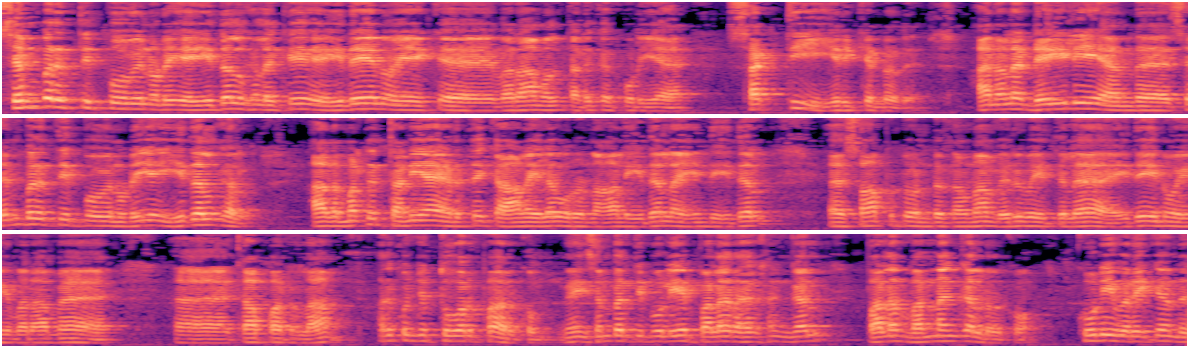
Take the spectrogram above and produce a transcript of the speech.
செம்பருத்தி பூவினுடைய இதழ்களுக்கு இதய நோயை வராமல் தடுக்கக்கூடிய சக்தி இருக்கின்றது. அதனால டெய்லி அந்த செம்பருத்தி பூவினுடைய இதழ்கள் அதை மட்டும் தனியாக எடுத்து காலையில் ஒரு நாலு இதழ் ஐந்து இதழ் சாப்பிட்டு வந்துருந்தோம்னா வெறும் வயிற்றுல இதய நோய் வராமல் காப்பாற்றலாம். அது கொஞ்சம் துவர்ப்பாக இருக்கும். செம்பருத்தி பூலேயே பல ரகங்கள் பல வண்ணங்கள் இருக்கும். கூடிய வரைக்கும் அந்த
